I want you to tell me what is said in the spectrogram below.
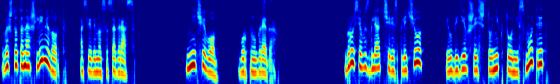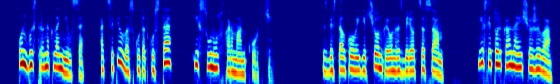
«Вы что-то нашли, милорд?» — осведомился Саграс. «Ничего», — буркнул Грегор. Бросив взгляд через плечо и убедившись, что никто не смотрит, он быстро наклонился, отцепил лоскут от куста и сунул в карман куртки. С бестолковой девчонкой он разберется сам, если только она еще жива.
